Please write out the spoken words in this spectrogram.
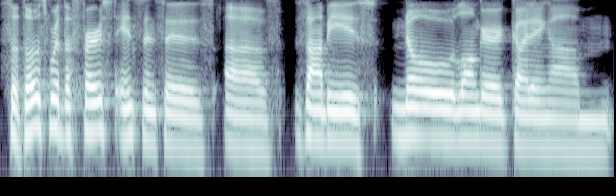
So those were the first instances of zombies no longer getting um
